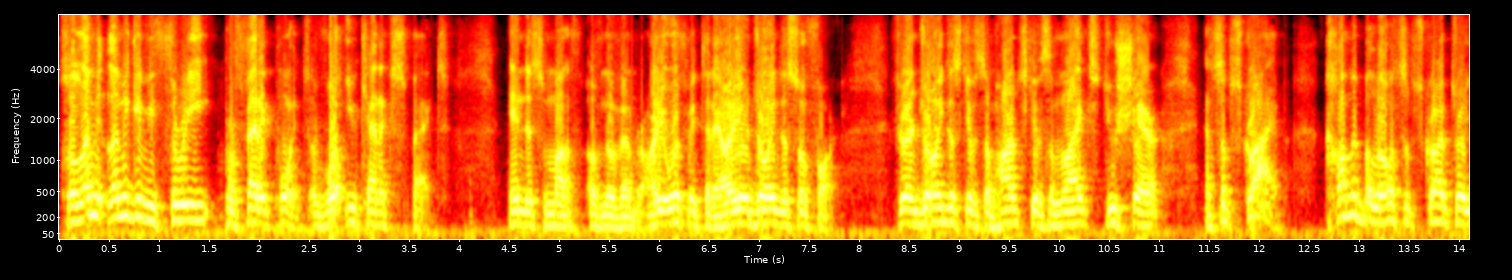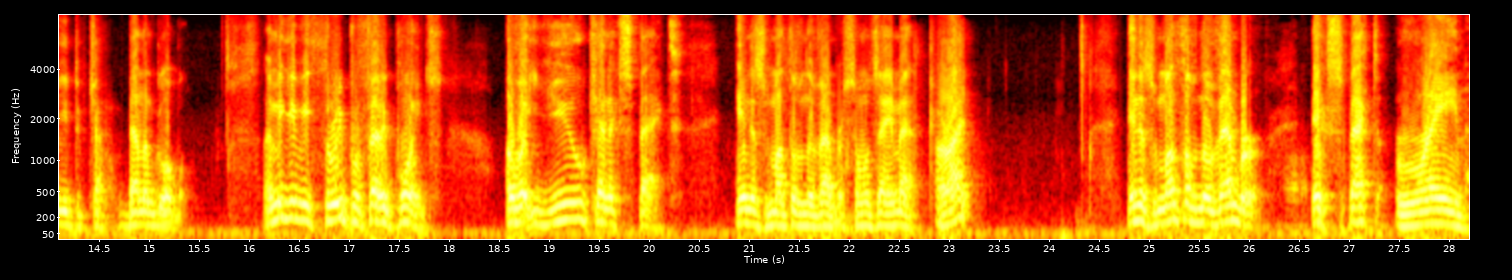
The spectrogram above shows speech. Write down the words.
So let me let me give you three prophetic points of what you can expect in this month of November. Are you with me today? Are you enjoying this so far? If you're enjoying this, give us some hearts, give us some likes, do share, and subscribe. Comment below and subscribe to our YouTube channel, Ben Lim Global. Let me give you three prophetic points of what you can expect in this month of November. Someone say amen. All right? In this month of November, expect rain.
